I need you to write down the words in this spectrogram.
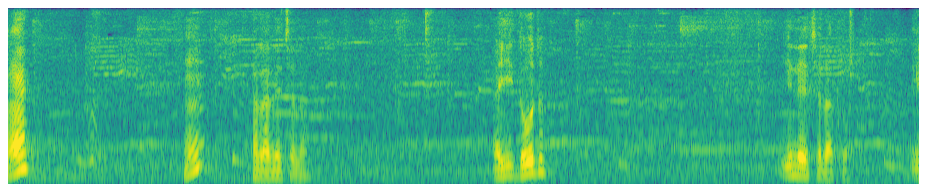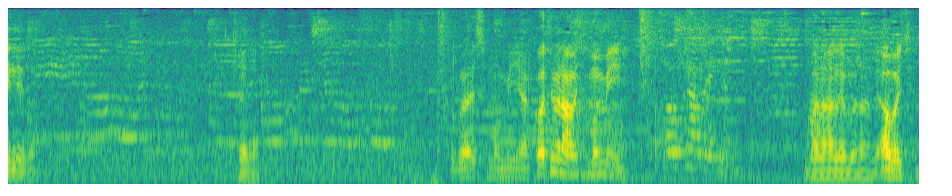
हैं? हम्म हला, ले चला। आई, दूध? ये ले चला तो। ये ले लो। चलो। तो गाइस मम्मी यहाँ कथी बनाबै छै मम्मी? बना ले बना ले। अब अच्छा।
